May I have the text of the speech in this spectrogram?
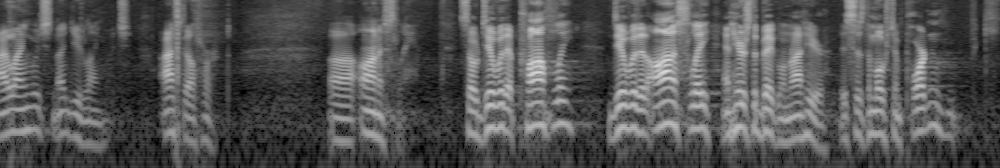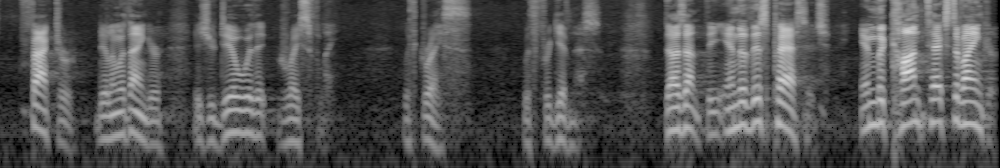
I language, not you language. I felt hurt, uh, honestly. So deal with it promptly, deal with it honestly, and here's the big one right here. This is the most important factor dealing with anger is you deal with it gracefully, with grace with forgiveness. Doesn't the end of this passage, in the context of anger,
